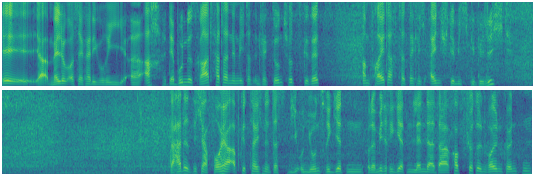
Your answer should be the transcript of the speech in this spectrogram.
Äh, ja, Meldung aus der Kategorie äh, ach, der Bundesrat hat dann nämlich das Infektionsschutzgesetz am Freitag tatsächlich einstimmig gebilligt. Da hatte sich ja vorher abgezeichnet, dass die unionsregierten oder mitregierten Länder da Kopfschütteln wollen könnten.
